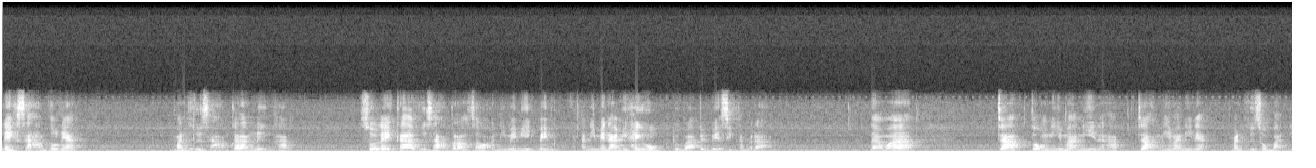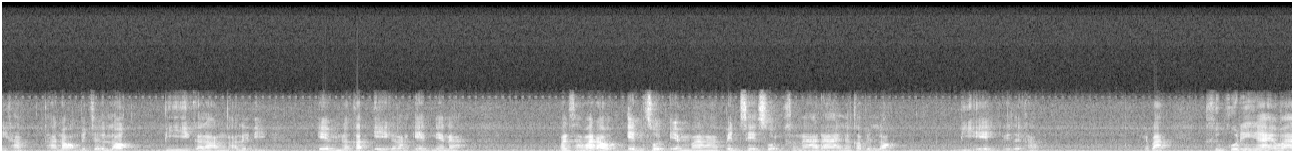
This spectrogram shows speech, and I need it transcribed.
เลข 3 ตรงเนี้ยมันคือ 3กำลัง1ครับ ส่วนเลข 9 คือ 3กำลัง2อันนี้ไม่มีไม่อันนี้ไม่น่ามีใครงงถูกป่ะเป็นเบสิกธรรมดา แต่ว่าจากตรงนี้มานี่นะครับ จากนี่มานี่เนี่ยมันคือสมบัตินี้ครับ ถ้าน้องไปเจอล็อก b กำลังอะไรดี m แล้วก็ a กำลัง n เนี่ยนะมันสามารถเอา n ส่วน m มาเป็นเศษส่วนข้างหน้าได้ แล้วก็เป็นล็อก b a ได้เลยครับเห็นปะคือพูดง่ายๆว่า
